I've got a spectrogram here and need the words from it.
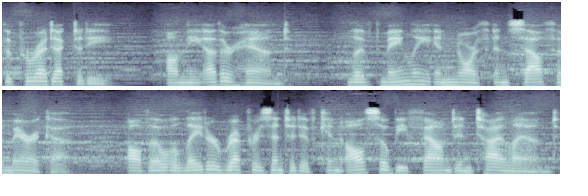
The Peradectidae, on the other hand, lived mainly in North and South America, although a later representative can also be found in Thailand.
